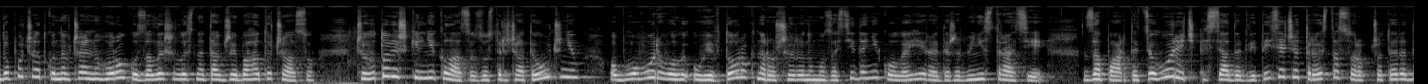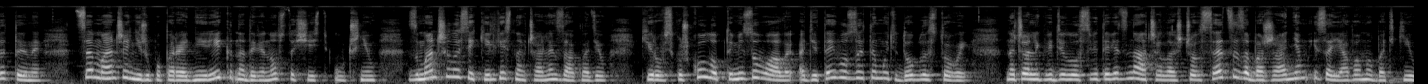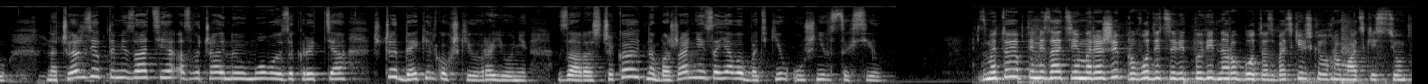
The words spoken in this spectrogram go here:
До початку навчального року залишилось не так вже й багато часу. Чи готові шкільні класи зустрічати учнів, обговорювали у вівторок на розширеному засіданні колегії райдержадміністрації. За парти цьогоріч сяде 2344 дитини. Це менше, ніж у попередній рік на 96 учнів. Зменшилася кількість навчальних закладів. Кіровську школу оптимізували, а дітей возитимуть до Блистови. Начальник відділу освіти відзначила, що все це за бажанням і заявами батьків. На черзі оптимізація, а звичайною мовою закриття ще декількох шкіл в районі. Зараз чекають на бажання і заяви батьків учнів з цих сіл. З метою оптимізації мережі проводиться відповідна робота з батьківською громадськістю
